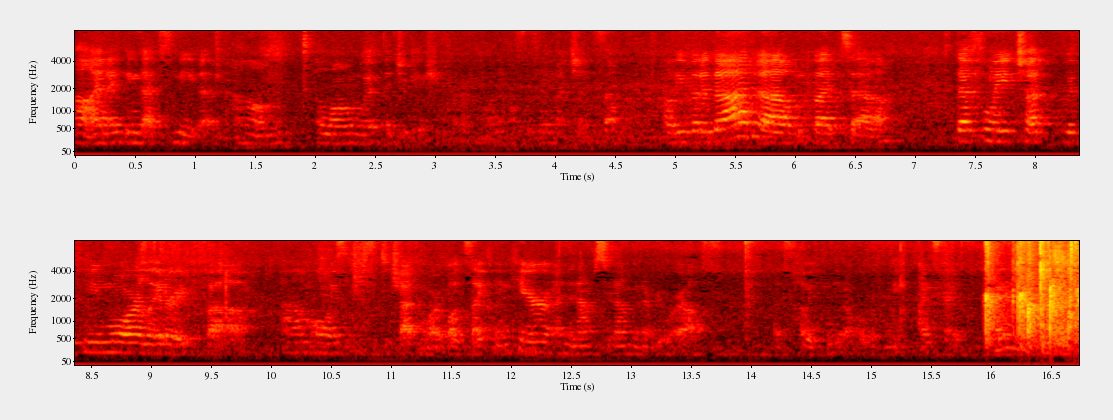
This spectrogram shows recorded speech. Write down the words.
Uh, and I think that's needed, um, along with education for everyone else, as I mentioned. So. I'll leave it at that. Um, but uh, definitely chat with me more later if uh, I'm always interested to chat more about cycling here and in Amsterdam and everywhere else. That's how you can get a hold of me. Thanks, guys.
